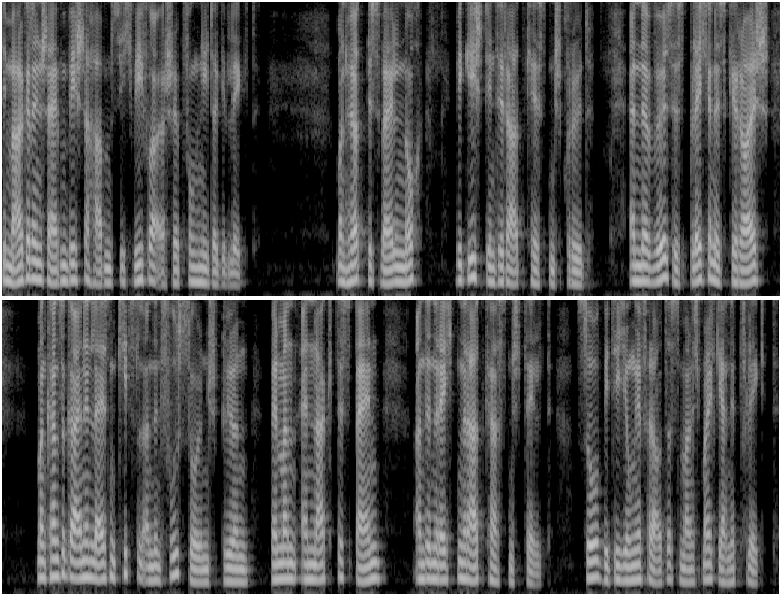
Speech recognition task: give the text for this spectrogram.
Die mageren Scheibenwischer haben sich wie vor Erschöpfung niedergelegt. Man hört bisweilen noch, wie Gischt in die Radkästen sprüht. Ein nervöses, blechernes Geräusch. Man kann sogar einen leisen Kitzel an den Fußsohlen spüren, wenn man ein nacktes Bein an den rechten Radkasten stellt, so wie die junge Frau das manchmal gerne pflegt.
